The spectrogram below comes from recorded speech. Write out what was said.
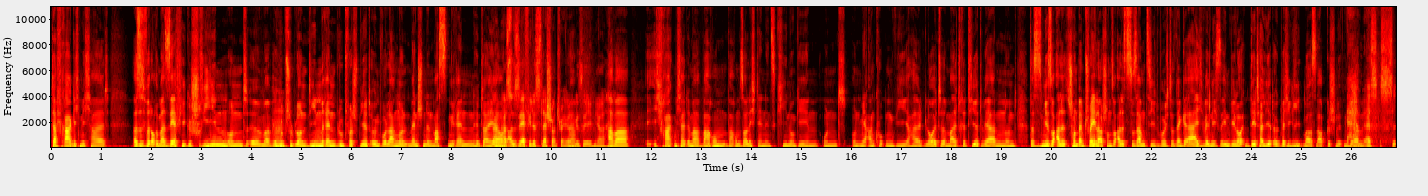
da frage ich mich halt, also es wird auch immer sehr viel geschrien und immer Mhm. hübsche Blondinen rennen blutverspielt irgendwo lang und Menschen in Masken rennen hinterher. dann hast du sehr viele Slasher-Trailer Ja. gesehen, ja. Aber ich frage mich halt immer, warum, warum soll ich denn ins Kino gehen und, und mir angucken, wie halt Leute malträtiert werden und dass es mir so alles, schon beim Trailer schon so alles zusammenzieht, wo ich so denke, ah, ich will nicht sehen, wie Leuten detailliert irgendwelche Gliedmaßen abgeschnitten werden. Ja, es,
